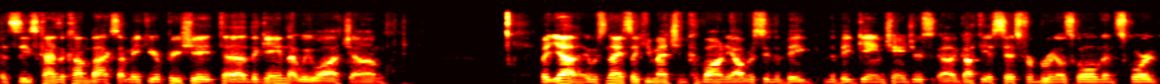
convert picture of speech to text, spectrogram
it's these kinds of comebacks that make you appreciate uh, the game that we watch. Um, but yeah, it was nice. Like you mentioned, Cavani, obviously the big the big game changers, uh, got the assist for Bruno's goal and then scored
